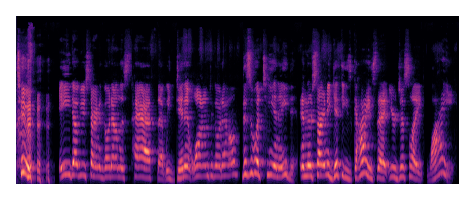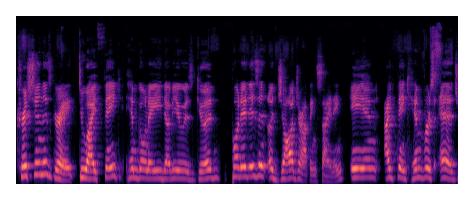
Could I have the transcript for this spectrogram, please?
Two. AEW starting to go down this path that we didn't want them to go down. This is what TNA did. And they're starting to get these guys that you're just like, why? Christian is great. Do I think him going to AEW is good? But it isn't a jaw dropping signing. And I think him versus Edge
